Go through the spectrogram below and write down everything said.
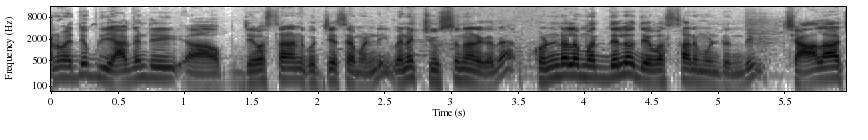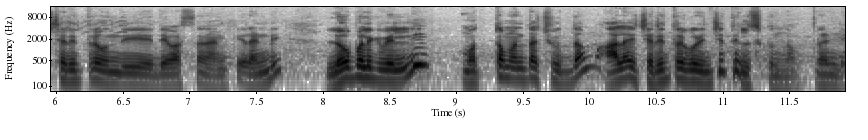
మనమైతే ఇప్పుడు యాగంటి దేవస్థానానికి వచ్చేసామండి. వెనక్కి చూస్తున్నారు కదా కొండల మధ్యలో దేవస్థానం ఉంటుంది. చాలా చరిత్ర ఉంది దేవస్థానానికి. రండి లోపలికి వెళ్ళి మొత్తం అంతా చూద్దాం. ఆలయ చరిత్ర గురించి తెలుసుకుందాం. రండి.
